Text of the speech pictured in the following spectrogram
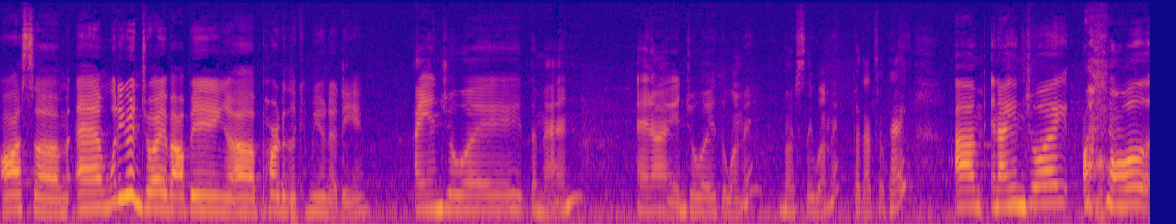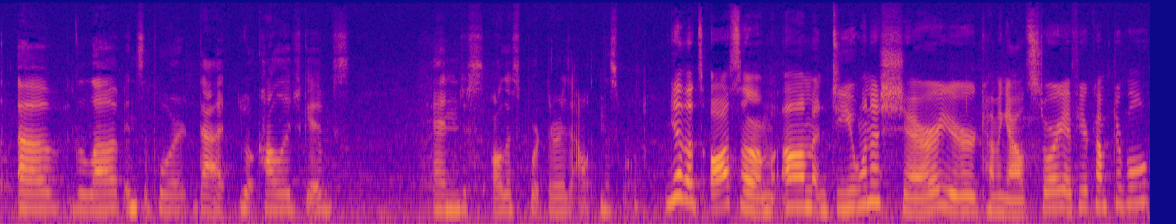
Awesome. And what do you enjoy about being a part of the community? I enjoy the men and I enjoy the women, mostly women, but that's okay. Um, and I enjoy all of the love and support that your college gives and just all the support there is out in this world. Yeah, that's awesome. Um, do you want to share your coming out story if you're comfortable?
